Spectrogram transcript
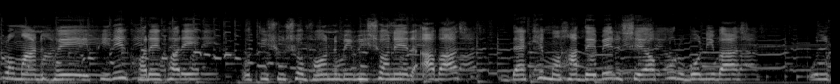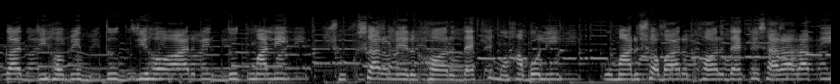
প্রমাণ হয়ে ফিরে ঘরে ঘরে। অতি সুশোভন বিভীষণের আবাস। দেখে মহাদেবের সে অপূর্ব নিবাস। উল্কার জিহ বিদ্যুৎ জিহ আর বিদ্যুৎ মালি। সুখসারণের ঘর দেখে মহাবলী। কুমার সবার ঘর দেখে সারা রাতি,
